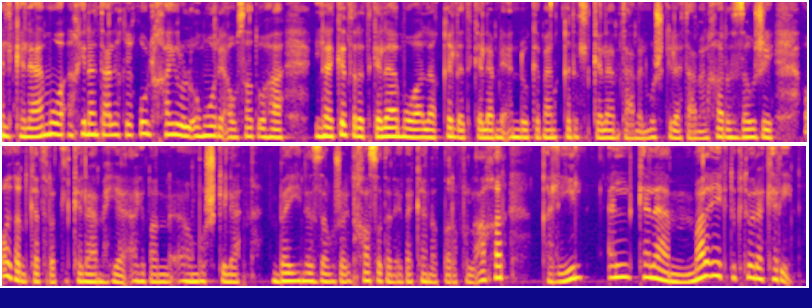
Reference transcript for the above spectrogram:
الكلام. وأخيرا تعليق يقول خير الأمور أوسطها لا كثرة كلام ولا قلة كلام لأنه كمان قلة الكلام تعمل مشكلة تعمل خرج زوجي. وأيضا كثرة الكلام هي أيضا مشكلة بين الزوجين خاصة إذا كان الطرف الآخر قليل الكلام. ما رأيك دكتورة كريم؟ آه،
